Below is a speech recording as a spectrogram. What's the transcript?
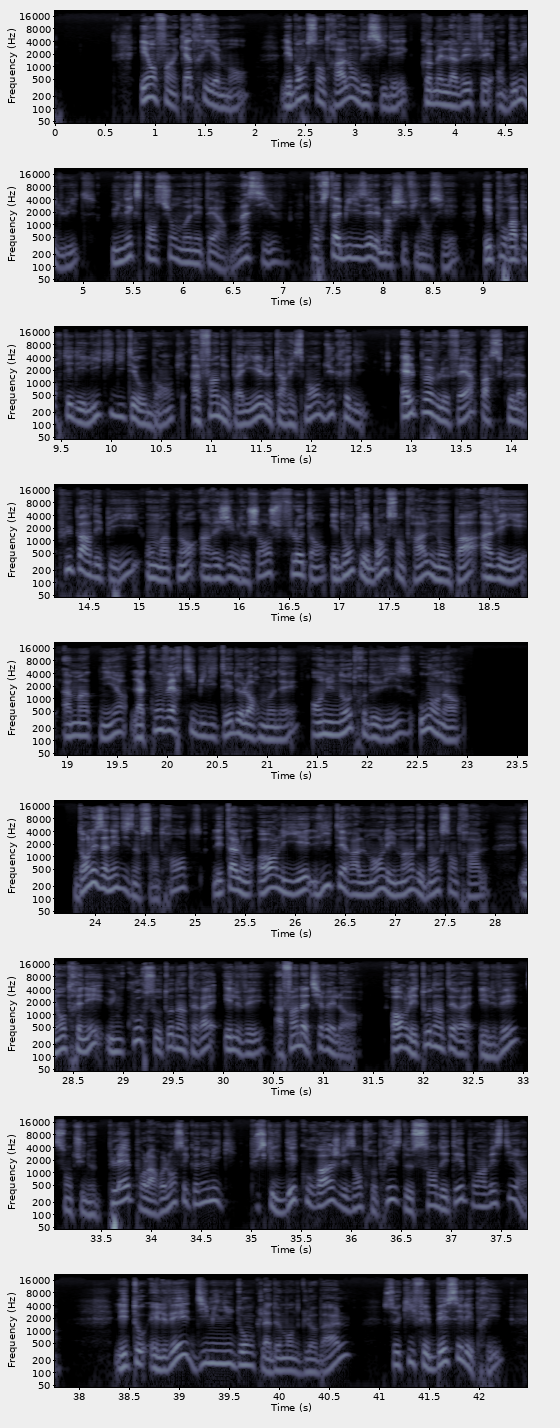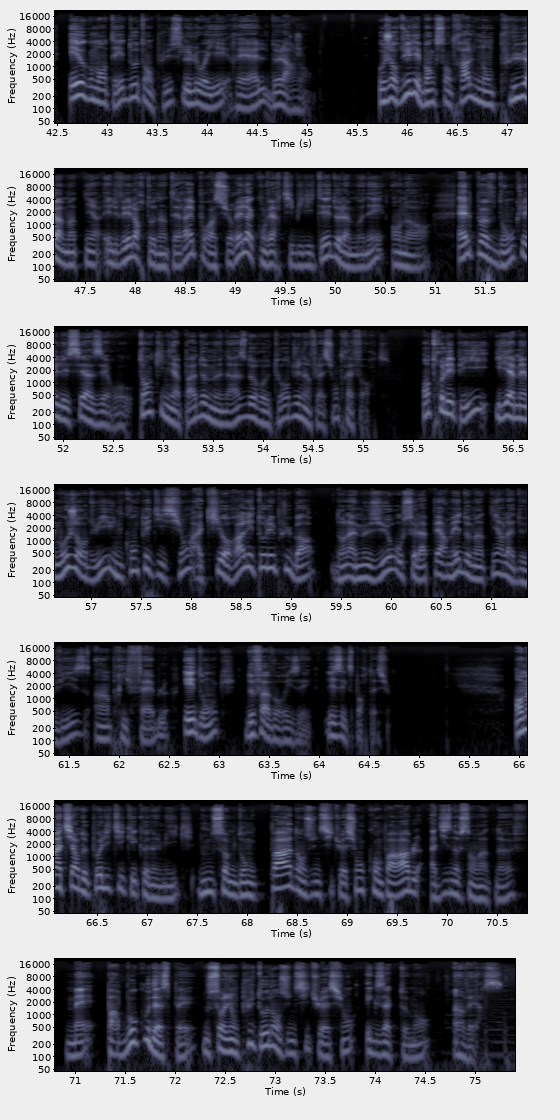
Et enfin, quatrièmement, les banques centrales ont décidé, comme elles l'avaient fait en 2008, une expansion monétaire massive pour stabiliser les marchés financiers et pour apporter des liquidités aux banques afin de pallier le tarissement du crédit. Elles peuvent le faire parce que la plupart des pays ont maintenant un régime de change flottant et donc les banques centrales n'ont pas à veiller à maintenir la convertibilité de leur monnaie en une autre devise ou en or. Dans les années 1930, les talons or liaient littéralement les mains des banques centrales et entraînaient une course au taux d'intérêt élevé afin d'attirer l'or. Or, les taux d'intérêt élevés sont une plaie pour la relance économique, puisqu'ils découragent les entreprises de s'endetter pour investir. Les taux élevés diminuent donc la demande globale, ce qui fait baisser les prix et augmenter d'autant plus le loyer réel de l'argent. Aujourd'hui, les banques centrales n'ont plus à maintenir élevé leur taux d'intérêt pour assurer la convertibilité de la monnaie en or. Elles peuvent donc les laisser à zéro, tant qu'il n'y a pas de menace de retour d'une inflation très forte. Entre les pays, il y a même aujourd'hui une compétition à qui aura les taux les plus bas, dans la mesure où cela permet de maintenir la devise à un prix faible et donc de favoriser les exportations. En matière de politique économique, nous ne sommes donc pas dans une situation comparable à 1929, mais par beaucoup d'aspects, nous serions plutôt dans une situation exactement inverse.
